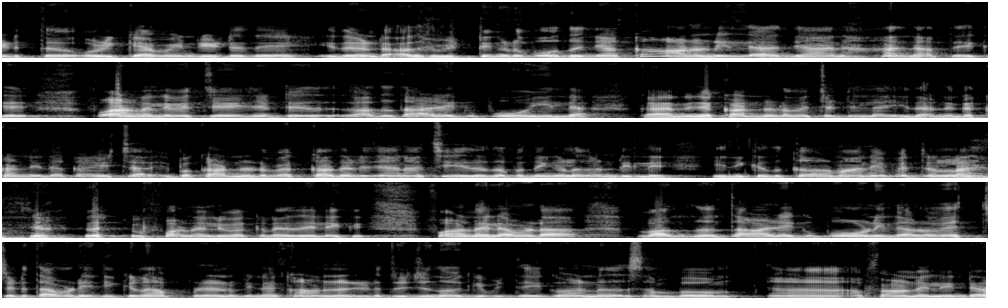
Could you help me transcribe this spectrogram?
എടുത്ത് ഒഴിക്കാൻ വേണ്ടിയിട്ട് ഇതേ ഇത് കണ്ട? അത് വിട്ടിങ്ങോട്ട് പോകുന്നത് ഞാൻ കാണണില്ല. ഞാൻ അതിനകത്തേക്ക് ഫണൽ വെച്ച് കഴിഞ്ഞിട്ട് അത് താഴേക്ക് പോകും പോയില്ല. കാരണം ഞാൻ കണ്ണട വെച്ചിട്ടില്ല. ഇതാണ് എന്റെ കണ്ണിന്റെ കാഴ്ച. ഇപ്പോൾ കണ്ണട വെക്കാതെ ഞാനാ ചെയ്തത്. അപ്പോൾ നിങ്ങൾ കണ്ടില്ലേ? എനിക്കത് കാണാനേ പറ്റണില്ല. ഞാൻ ഫണൽ വെക്കണതിലേക്ക്. ഫണൽ അവിടെ വന്ന് താഴേക്ക് പോകണില്ല അവിടെ വെച്ചെടുത്ത് അവിടെ ഇരിക്കണം. അപ്പോഴാണ് പിന്നെ കണ്ണട എടുത്ത് വെച്ച് നോക്കിയപ്പോഴത്തേക്കുമാണ് സംഭവം ഫണലിന്റെ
